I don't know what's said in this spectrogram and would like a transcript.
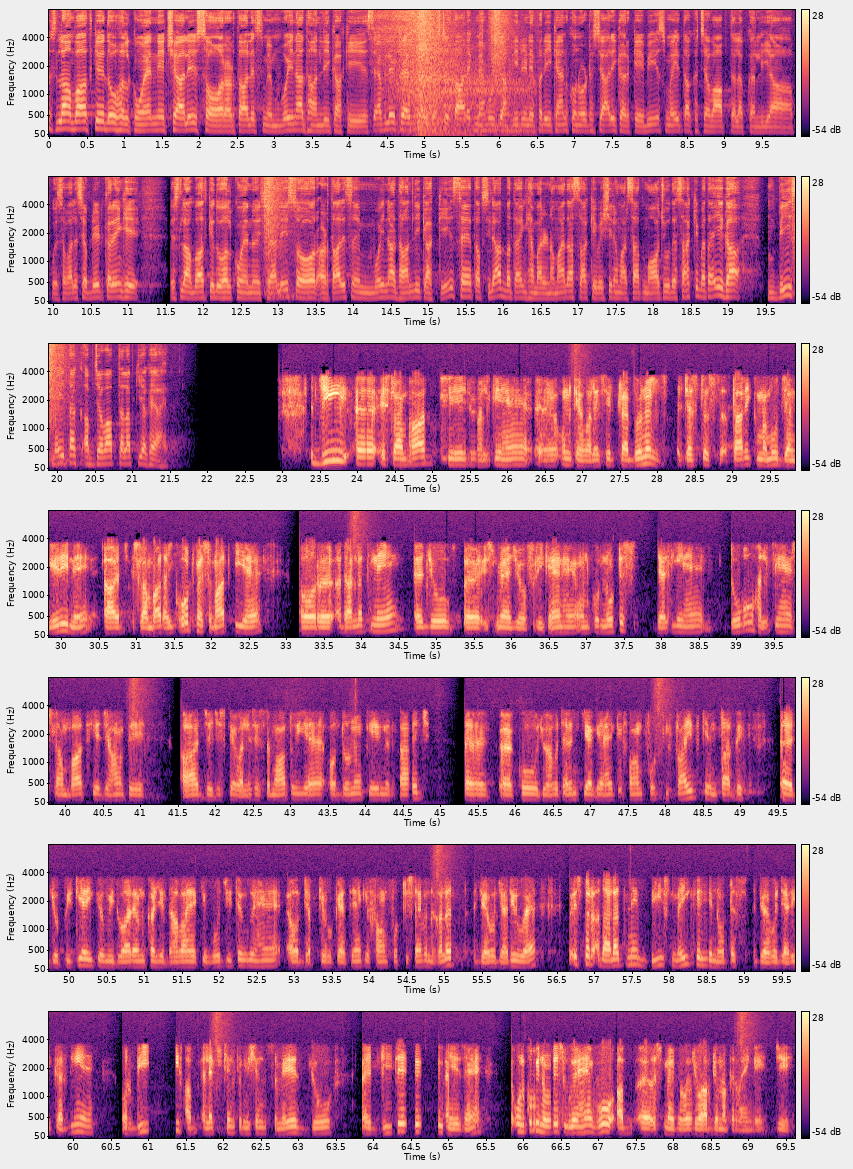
इस्लामाबाद के दो हलकों, एन ए छियालीस और अड़तालीस में मुबैना धानली का case. Appellate tribunal justice Tariq Mahmood Jahangiri ने फरीकैन को नोटिस जारी करके बीस मई तक जवाब तलब कर लिया। आपको इस हवाले से अपडेट करेंगे, इस्लामाबाद के दो हलकों, एन ए छियालीस और अड़तालीस में मुबैना धानली का केस है। तफसीत बताएँगे हमारे नुमाइंदा साकिब बशीर हमारे साथ मौजूद है। साकिब, बताइएगा, बीस मई तक अब जवाब तलब किया गया है। जी इस्लामाबाद के जो हल्के हैं उनके हवाले से ट्रिब्यूनल जस्टिस तारिक महमूद जहांगीरी ने आज इस्लामाबाद हाई कोर्ट में समात की है और अदालत ने जो इसमें जो फ्रीकैन हैं, उनको नोटिस जारी हैं। दो हल्के हैं इस्लामाबाद के जहाँ पे आज जिसके हवाले से समात हुई है और दोनों के नतज को जो है वो चैलेंज किया गया है कि फॉर्म 45 के मुताबिक जो पीटीआई के उम्मीदवार है, उनका ये दावा है कि वो जीते हुए हैं और जबकि वो कहते हैं कि फॉर्म 47 गलत जो है वो जारी हुआ है। तो इस पर अदालत ने 20 मई के लिए नोटिस जो है वो जारी कर दिए हैं और 20 अब इलेक्शन कमीशन समेत जो जीते हैं, उनको भी नोटिस हुए हैं, वो अब इसमें जवाब जमा करवाएँगे। जी।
